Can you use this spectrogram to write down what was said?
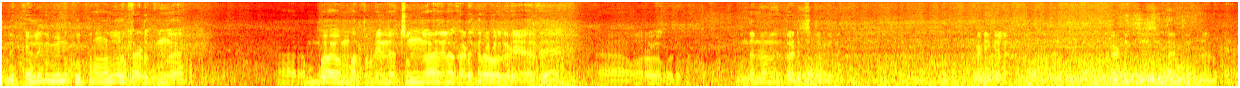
இந்த கெழுது மீன் குத்தினாலும் கடுக்குங்க. ரொம்ப மற்றபடி இந்த சுங்கா இதெல்லாம் கடுக்கிற அளவு கிடையாது. அஹ் கொடுக்கும் இந்த நேரம் கடிச்சிட்டு மீன். கடிக்கலை. கடிச்சு தட்டிட்டு நினைக்கிறேன்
